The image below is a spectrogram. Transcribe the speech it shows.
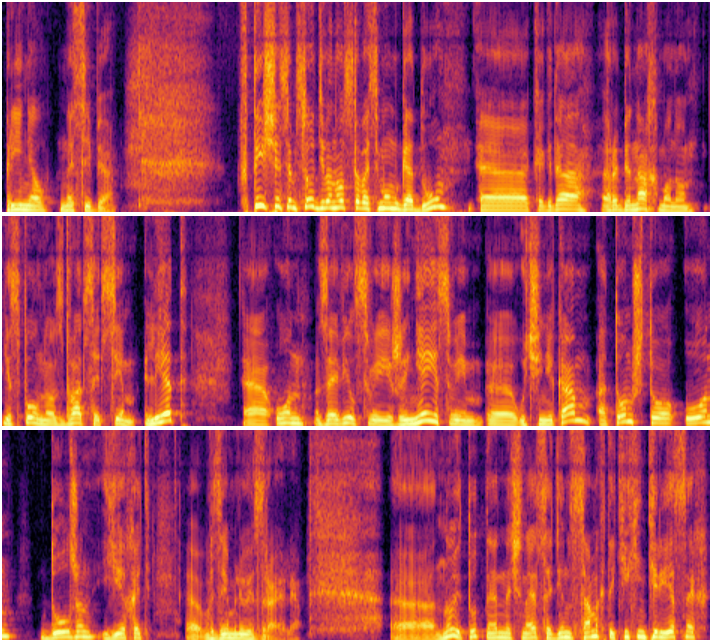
принял на себя. В 1798 году, э, когда Раби Нахману исполнилось 27 лет, э, он заявил своей жене и своим ученикам о том, что он должен ехать в землю Израиля. Э, ну и тут, наверное, начинается один из самых таких интересных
